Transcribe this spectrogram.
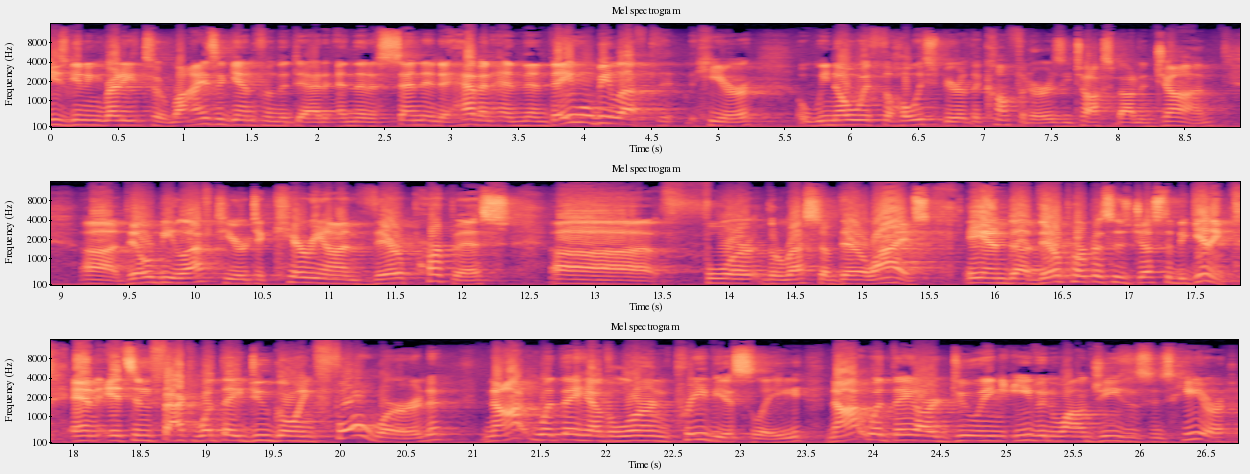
He's getting ready to rise again from the dead and then ascend into heaven. And then they will be left here. We know with the Holy Spirit, the Comforter, as He talks about in John. Uh, they'll be left here to carry on their purpose. Uh, for the rest of their lives. And uh, their purpose is just the beginning. And it's in fact what they do going forward, not what they have learned previously, not what they are doing even while Jesus is here,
